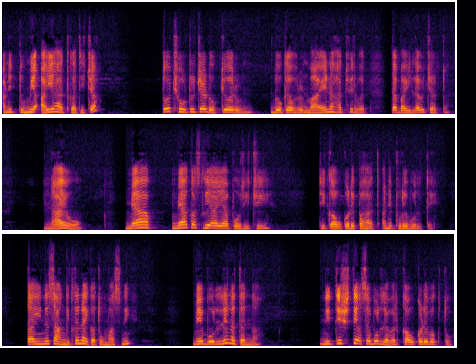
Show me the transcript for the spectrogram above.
आणि तुम्ही आई आहात का तिच्या? तो छोटूच्या डोक्यावरून डोक्यावरून मायेनं हात फिरवत त्या बाईला विचारतो. नाही हो म्या म्या कसली आहे या पोरीची? ती काऊकडे पाहत आणि पुढे बोलते. ताईनं सांगितलं नाही का तुम्हासनी? मी बोलले ना त्यांना. नितीश ती असं बोलल्यावर काऊकडे बघतो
